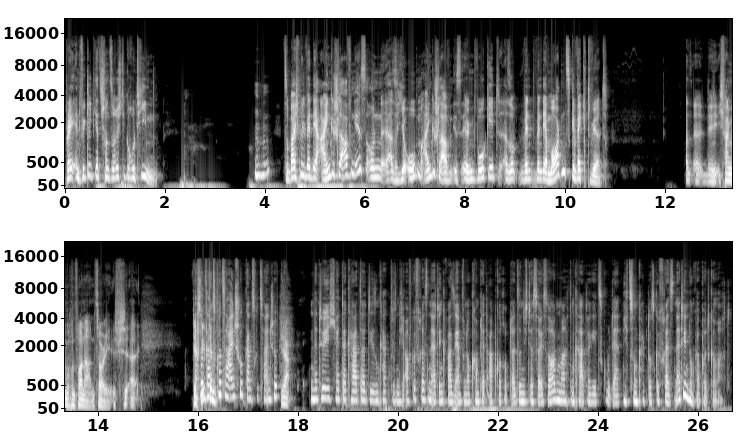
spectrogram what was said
Bray entwickelt jetzt schon so richtige Routinen. Mhm. Zum Beispiel, wenn der eingeschlafen ist und also hier oben eingeschlafen ist irgendwo, geht, also wenn, wenn der morgens geweckt wird. Also, äh, ich fange nochmal von vorne an, sorry. Ich, äh, der schläft ganz kurzer Einschub, ganz kurzer Einschub. ja. Natürlich hat der Kater diesen Kaktus nicht aufgefressen, er hat ihn quasi einfach nur komplett abgeruppt. Also nicht, dass ihr euch Sorgen macht, dem Kater geht's gut. Er hat nicht zum Kaktus gefressen, er hat ihn nur kaputt gemacht.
